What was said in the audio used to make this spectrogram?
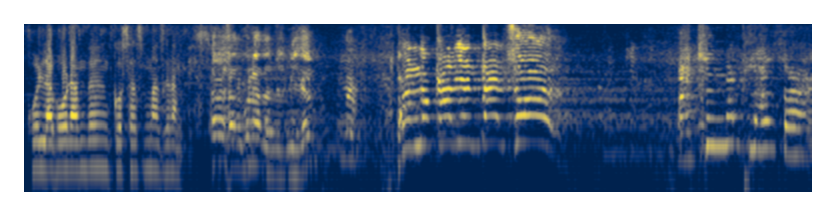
colaborando en cosas más grandes. ¿Sabes alguna de Luis Miguel? No. ¿Cuándo calienta el sol? Aquí en la playa.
